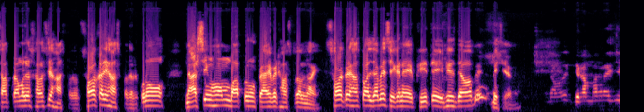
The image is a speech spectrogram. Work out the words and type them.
সাপ কামড়ালে সরাসরি হাসপাতাল, সরকারি হাসপাতাল, কোনো নার্সিং হোম বা কোনো প্রাইভেট হাসপাতাল নয়। সরকারি হাসপাতাল যাবে, সেখানে ফ্রিতে এভিস দেওয়া হবে, বেঁচে যাবে। গ্রাম বাংলায় যে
